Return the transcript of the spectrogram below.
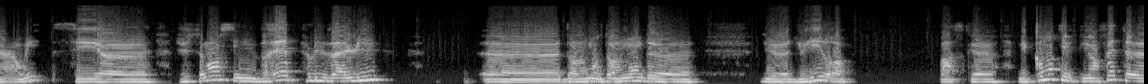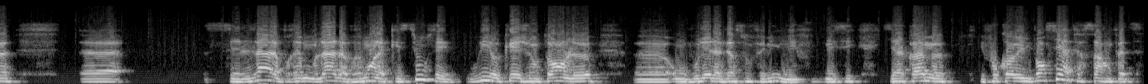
un oui, c'est euh, justement c'est une vraie plus-value euh, dans le monde dans le monde euh, du, livre parce que mais comment t'es mais en fait c'est là vraiment là, là vraiment la question c'est oui ok j'entends le euh, on voulait la version féminine mais mais c'est il y a quand même il faut quand même penser à faire ça en fait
